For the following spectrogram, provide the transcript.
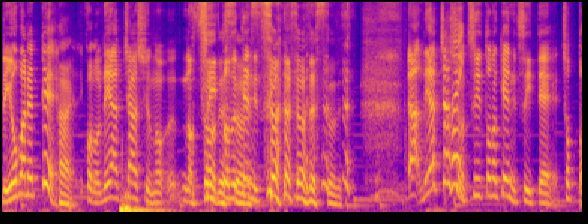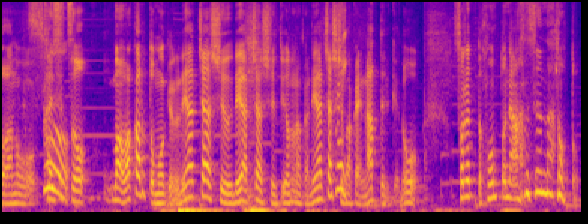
で、呼ばれて、はいこのレアチャーシューののツイートの件について、そうです、そうです。そうです あ、レアチャーシューのツイートの件について、ちょっとあの、解説を。まあわかると思うけど、レアチャーシュー、レアチャーシューって世の中レアチャーシューばかりになってるけど、それって本当に安全なのと、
